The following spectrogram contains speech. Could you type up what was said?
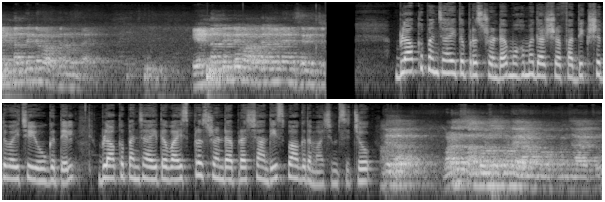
എണ്ണത്തിന്റെ വർധനവുണ്ടായത് എണ്ണത്തിന്റെ വർധനവിനനുസരിച്ച് ബ്ലോക്ക് പഞ്ചായത്ത് പ്രസിഡന്റ് മുഹമ്മദ് അഷ്റഫ് അധ്യക്ഷത വഹിച്ച യോഗത്തിൽ block panchayat vice president Prashanthi സ്വാഗതം ആശംസിച്ചു. വളരെ സന്തോഷത്തോടെയാണ് ബ്ലോക്ക് പഞ്ചായത്ത്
